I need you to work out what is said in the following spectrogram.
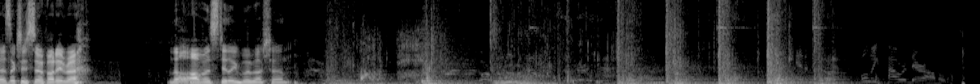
Yeah, it's actually so funny, bro. The oh, almost stealing blue buff shot. Fully powered their obelisk.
